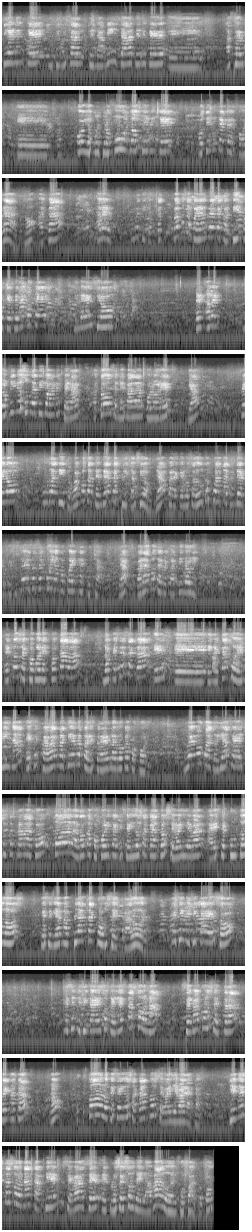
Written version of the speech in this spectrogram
tienen que utilizar dinamita, tienen que eh, hacer eh, hoyos muy profundos, tienen que o tienen que perforar, ¿no? Acá, a ver, un ratito, vamos a parar de repartir porque tenemos que, silencio, a ver, los niños un ratito van a esperar, a todos se les va a dar colores, ¿ya? Pero un ratito, vamos a atender la explicación, ¿ya? Para que los adultos puedan atender, porque si ustedes no se cuidan no pueden escuchar, ¿ya? Paramos de repartir ahorita. Entonces, como les contaba, lo que se hace acá es, eh, en el tajo de mina, es excavar la tierra para extraer la roca fosfórica. Luego, cuando ya se ha hecho este trabajo, toda la roca fosfórica que se ha ido sacando se va a llevar a este punto 2, que se llama planta concentradora. ¿Qué significa eso? ¿Qué significa eso? Que en esta zona se va a concentrar, ven acá, ¿no? Todo lo que se ha ido sacando se va a llevar acá. Y en esta zona también se va a hacer el proceso de lavado del fosfato. Por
